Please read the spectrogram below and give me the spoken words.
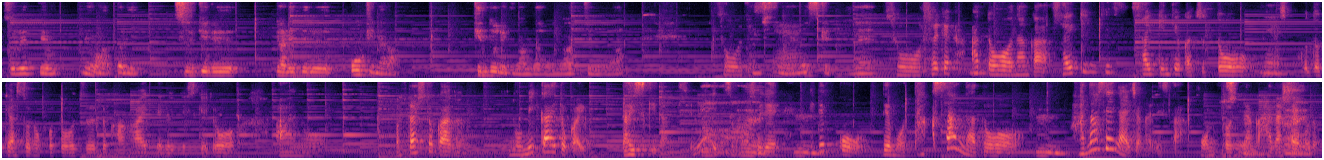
それっていうのはやっぱり続けられてる大きな原動力なんだろうなっていうのはそうですね。すけどね。そうそれであとなんか最近き最近っていうかずっとね、うんポッドキャストのことをずっと考えてるんですけどあの私とかあの飲み会とか大好きなんですよねあいつも。はいそれでうん結構でもたくさんだとうん話せないじゃないですか本当になんか話したいこと。は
